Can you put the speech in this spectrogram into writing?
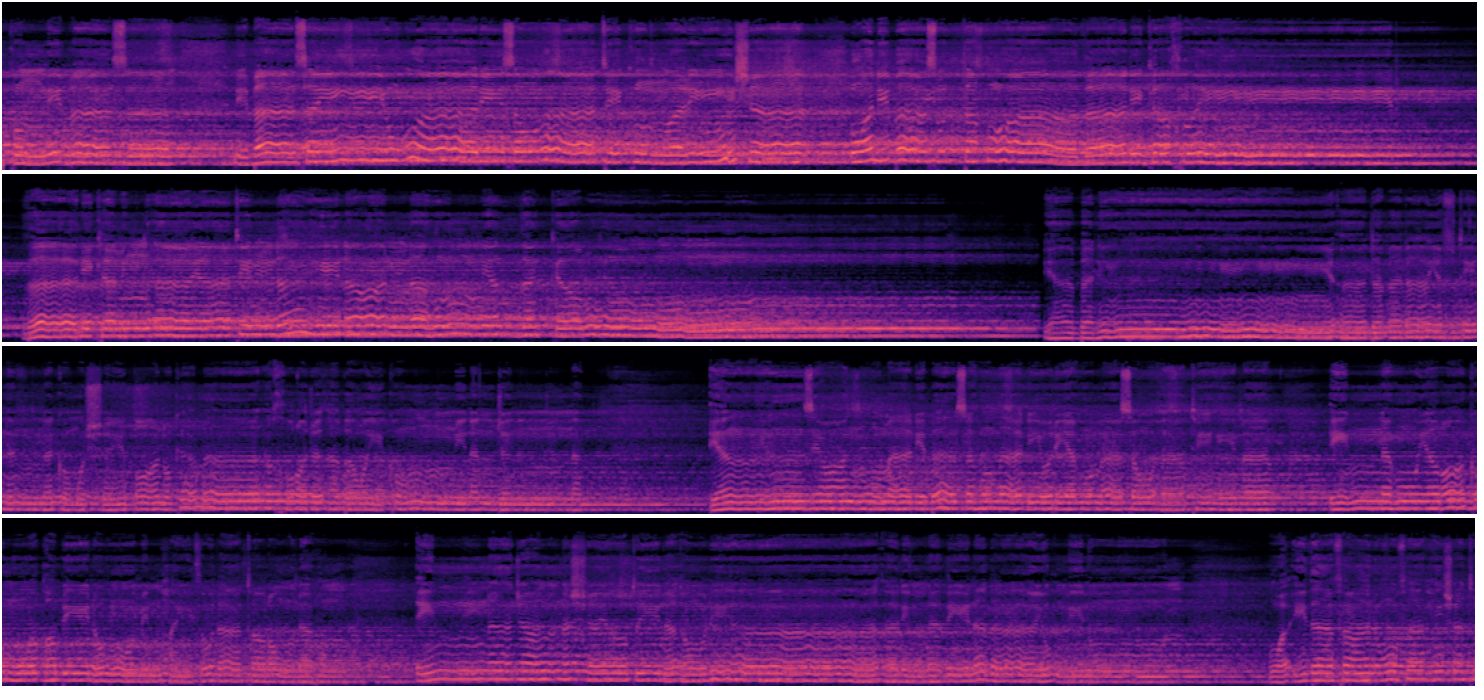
عليكم لباسا لباسا يواري سوآتكم وريشا ولباس التقوى ذلك خير. ذلك من الشيطان كما أخرج أبويكم من الجنة. ينزع عنهما لباسهما ليريهما سوآتهما. إنه يراكم وقبيله من حيث لا ترونهم. إنا جعلنا الشياطين أولياء للذين لا يؤمنون. وإذا فعلوا فاحشة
